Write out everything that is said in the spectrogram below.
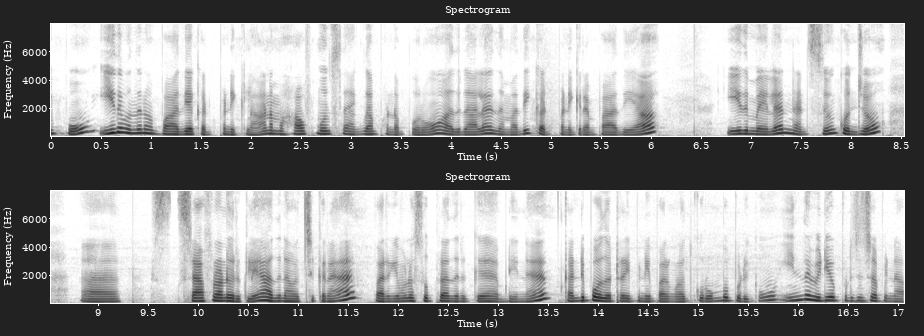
இப்போது இதை வந்து நம்ம பாதியாக கட் பண்ணிக்கலாம். நம்ம ஹாஃப் மூன் ஸ்நாக் தான் பண்ண போகிறோம் அதனால இந்த மாதிரி கட் பண்ணிக்கிறேன் பாதியாக இது மேலே நட்ஸும் கொஞ்சம் ஸ்டாஃப்ரானும் இருக்கு இல்லையா அது நான் வச்சுக்கிறேன். பாருங்கள் எவ்வளோ சூப்பராக இருக்குது அப்படின்னு. கண்டிப்பாக அதை ட்ரை பண்ணி பாருங்கள் அதுக்கு ரொம்ப பிடிக்கும். இந்த வீடியோ பிடிச்சிச்சு அப்படின்னா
